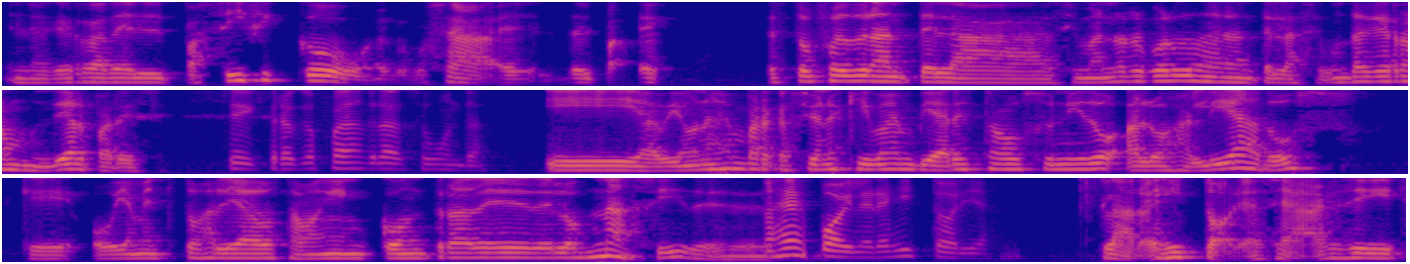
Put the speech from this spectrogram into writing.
en la guerra del Pacífico, o sea, eh, del eh, esto fue durante la, si mal no recuerdo, durante la Segunda Guerra Mundial, parece. sí, creo que fue entre la segunda. Y había unas embarcaciones que iban a enviar a Estados Unidos a los aliados, que obviamente estos aliados estaban en contra de, de los nazis, de, de- No es spoiler, es historia. Claro, es historia, o sea, si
